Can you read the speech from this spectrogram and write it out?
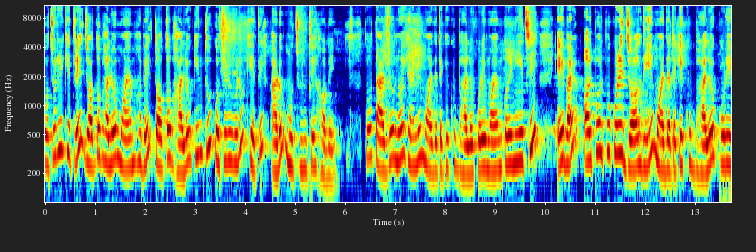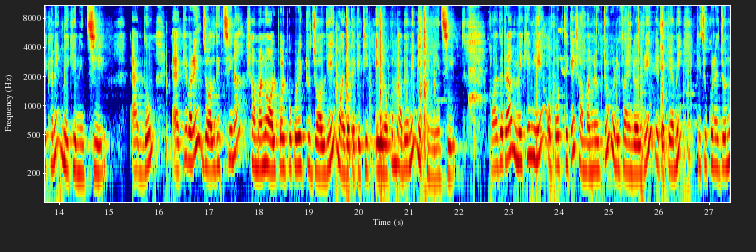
কচুরির ক্ষেত্রে যত ভালো ময়াম হবে, তত ভালো কিন্তু কচুরিগুলো খেতে আরও মুচমুচে হবে। তো তার জন্য এখানে আমি ময়দাটাকে খুব ভালো করে ময়াম করে নিয়েছি। এবার অল্প অল্প করে জল দিয়ে ময়দাটাকে খুব ভালো করে এখানে মেখে নিচ্ছি। একদম একেবারে জল দিচ্ছি না, সামান্য অল্প অল্প করে একটু জল দিয়ে ময়দাটাকে ঠিক এই রকমভাবে আমি মেখে নিয়েছি। ময়দাটা মেখে নিয়ে ওপর থেকে সামান্য একটু রিফাইন্ড অয়েল দিয়ে এটাকে আমি কিছুক্ষণের জন্য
